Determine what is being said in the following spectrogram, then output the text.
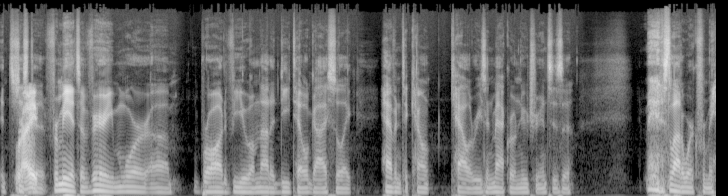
it's just right. a, for me, it's a very more uh, broad view. I'm not a detail guy, so like having to count calories and macronutrients is a man, it's a lot of work for me.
